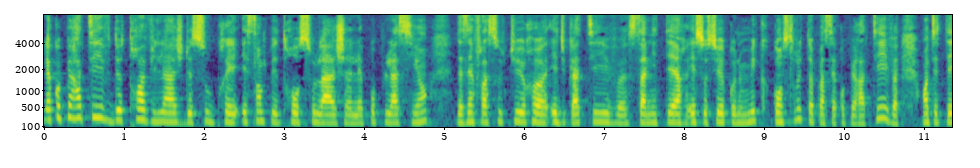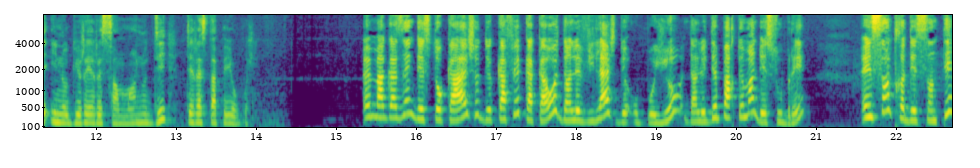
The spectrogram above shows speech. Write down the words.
Les coopératives de trois villages de Soubré et San Pedro soulagent les populations. Des infrastructures éducatives, sanitaires et socio-économiques construites par ces coopératives ont été inaugurées récemment, nous dit Teresta Peyobwe. Un magasin de stockage de café cacao dans le village de Upoyo, dans le département de Soubré, un centre de santé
